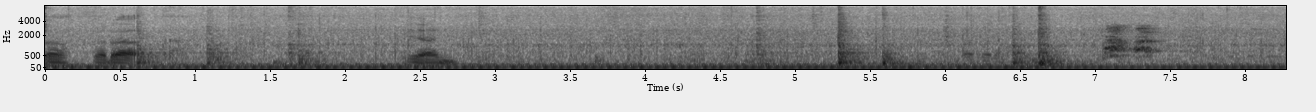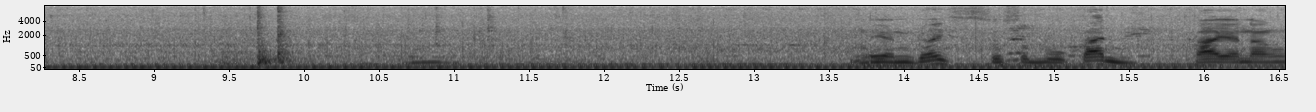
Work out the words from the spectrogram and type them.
So, tara. Yan. Ayan guys, susubukan. Kaya ng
